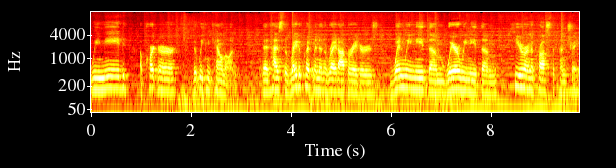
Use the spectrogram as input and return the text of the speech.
We need a partner that we can count on, that has the right equipment and the right operators when we need them, where we need them, here and across the country.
